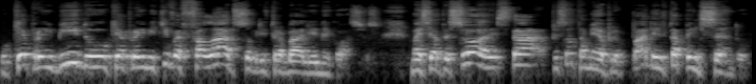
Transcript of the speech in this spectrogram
o que é proibido, o que é proibitivo é falar sobre trabalho e negócios. Mas se a pessoa está, a pessoa está meio preocupada, ele está pensando,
